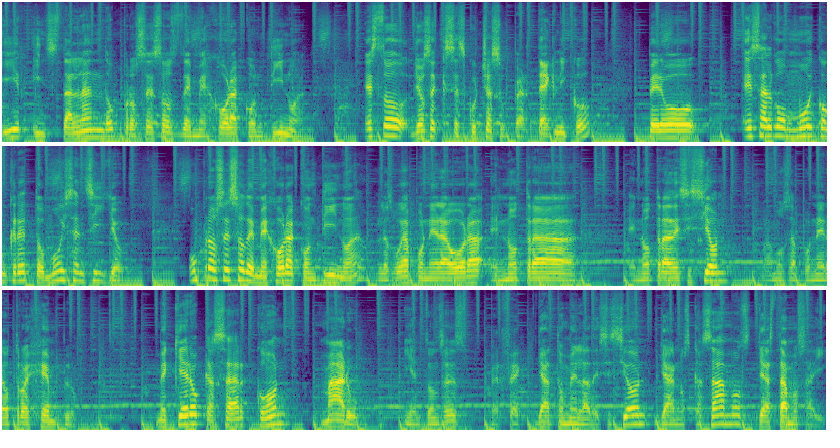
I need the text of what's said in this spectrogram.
ir instalando procesos de mejora continua. Esto yo sé que se escucha súper técnico, pero es algo muy concreto, muy sencillo. Un proceso de mejora continua, los voy a poner ahora en otra, en otra decisión. Vamos a poner otro ejemplo. Me quiero casar con Maru. Y entonces, perfecto, ya tomé la decisión, ya nos casamos, ya estamos ahí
